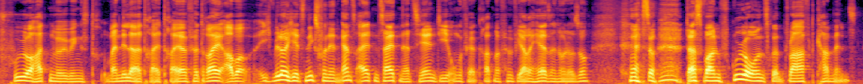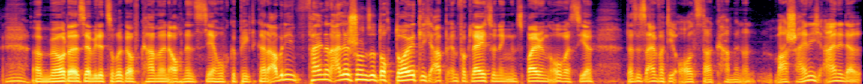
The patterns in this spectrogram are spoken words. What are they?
früher hatten wir übrigens Vanilla 3-3er für 3, aber ich will euch jetzt nichts von den ganz alten Zeiten erzählen, die ungefähr gerade mal fünf Jahre her sind oder so. Also, das waren früher unsere Draft-Commons. Äh, Murder ist ja wieder zurück auf Common, auch eine sehr hochgepickte Karte, aber die fallen dann alle schon so doch deutlich ab im Vergleich zu den Inspiring Overseer. Das ist einfach die All-Star-Common und wahrscheinlich eine der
